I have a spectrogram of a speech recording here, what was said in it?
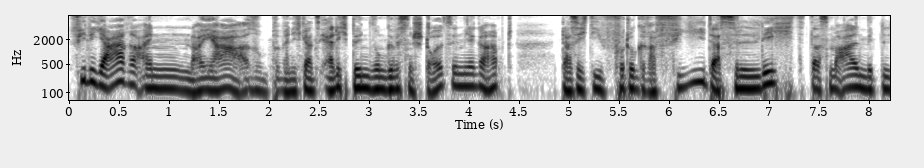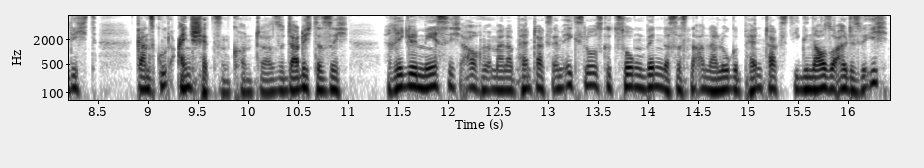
viele Jahre einen, naja, also wenn ich ganz ehrlich bin, so einen gewissen Stolz in mir gehabt, dass ich die Fotografie, das Licht, das Malen mit Licht ganz gut einschätzen konnte. Also dadurch, dass ich regelmäßig auch mit meiner Pentax MX losgezogen bin, das ist eine analoge Pentax, die genauso alt ist wie ich,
